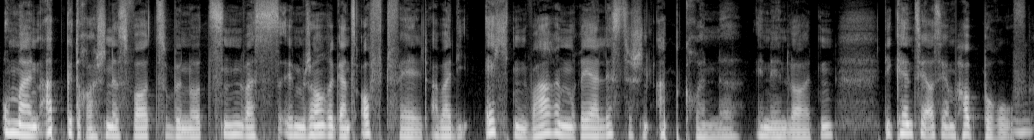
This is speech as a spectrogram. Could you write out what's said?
um mal ein abgedroschenes Wort zu benutzen, was im Genre ganz oft fällt, aber die echten, wahren, realistischen Abgründe in den Leuten, die kennt sie aus ihrem Hauptberuf. Mhm.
